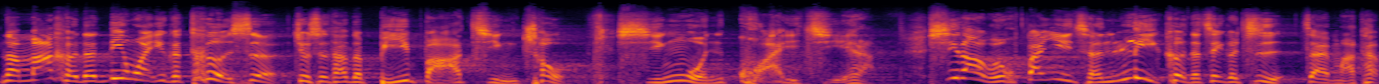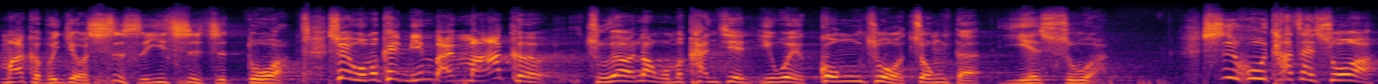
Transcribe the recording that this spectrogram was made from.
那马可的另外一个特色就是他的笔法紧凑，行文快捷了。希腊文翻译成“立刻”的这个字，在马太、马可福音就有四十一次之多啊。所以我们可以明白，马可主要让我们看见一位工作中的耶稣啊，似乎他在说啊，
